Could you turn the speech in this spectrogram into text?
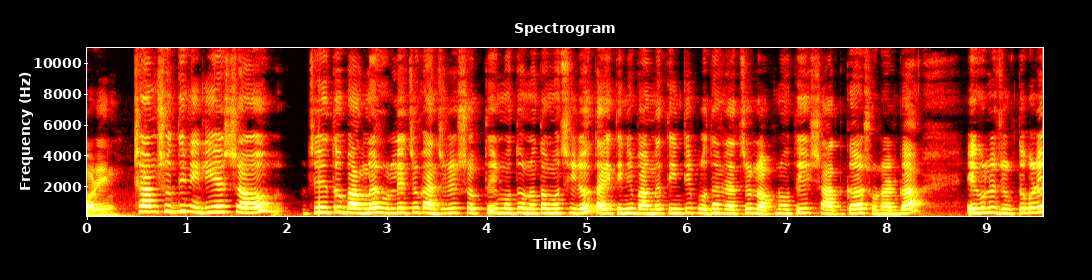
করেন। শামসুদ্দিন ইলিয়াস শাহ যেহেতু বাংলার উল্লেখযোগ্য আঞ্চলিক শক্তির মধ্যে অন্যতম ছিল, তাই তিনি বাংলার তিনটি প্রধান রাজ্য লখনৌতে সাতগাঁ, সোনারগাঁ এগুলো যুক্ত করে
